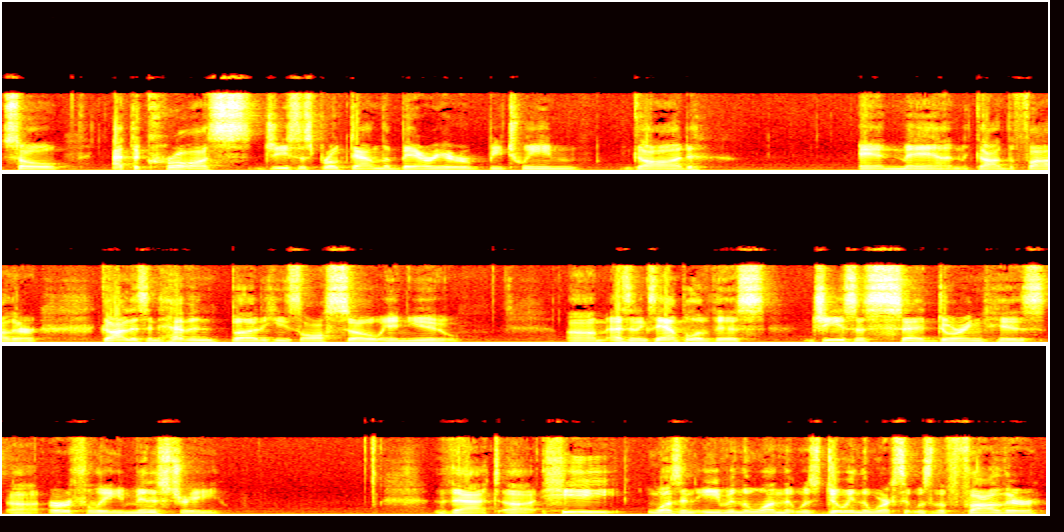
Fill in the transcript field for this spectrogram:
So, at the cross, Jesus broke down the barrier between God and man, God the Father. God is in heaven, but he's also in you. Um, as an example of this, Jesus said during his uh, earthly ministry that uh, he wasn't even the one that was doing the works, it was the Father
